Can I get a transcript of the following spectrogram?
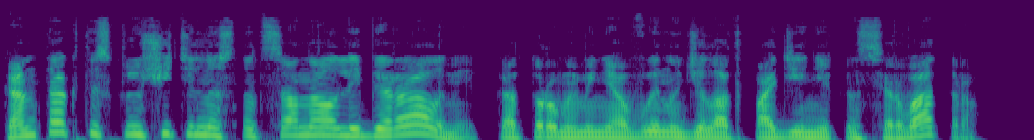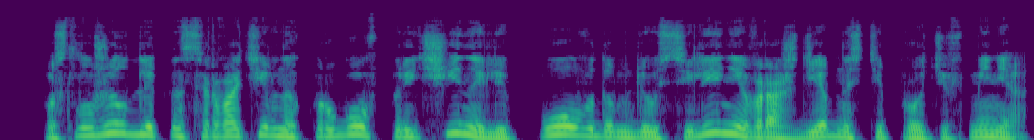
Контакт исключительно с национал-либералами, которому меня вынудило отпадение консерваторов, послужил для консервативных кругов причиной или поводом для усиления враждебности против меня.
